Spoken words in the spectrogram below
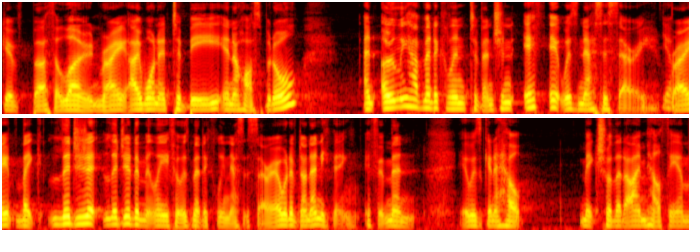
give birth alone right I wanted to be in a hospital and only have medical intervention if it was necessary Yep. right like legit legitimately if it was medically necessary I would have done anything if it meant it was going to help make sure that I'm healthy and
